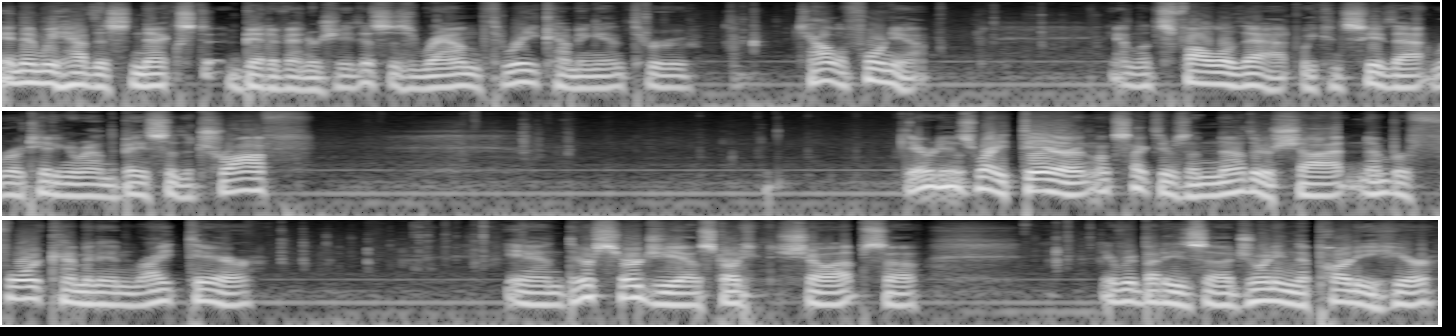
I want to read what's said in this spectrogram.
And then we have this next bit of energy. This is round three coming in through California. And let's follow that. We can see that rotating around the base of the trough. There it is right there. It looks like there's another shot, number four coming in right there. And there's Sergio starting to show up, so everybody's uh, joining the party here.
